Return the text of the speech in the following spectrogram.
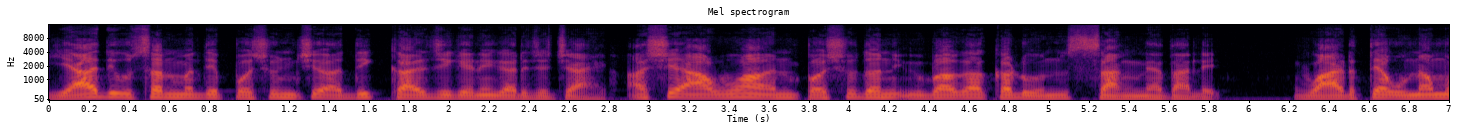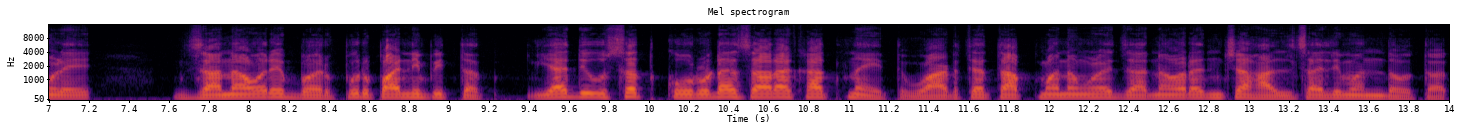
या दिवसांमध्ये पशूंची अधिक काळजी घेणे गरजेचे आहे असे आव्हान पशुधन विभागाकडून सांगण्यात आले. वाढत्या उन्हामुळे जनावरे भरपूर पाणी पितात. या दिवसात कोरडा चारा खात नाहीत. वाढत्या तापमानामुळे जनावरांच्या हालचाली होतात.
